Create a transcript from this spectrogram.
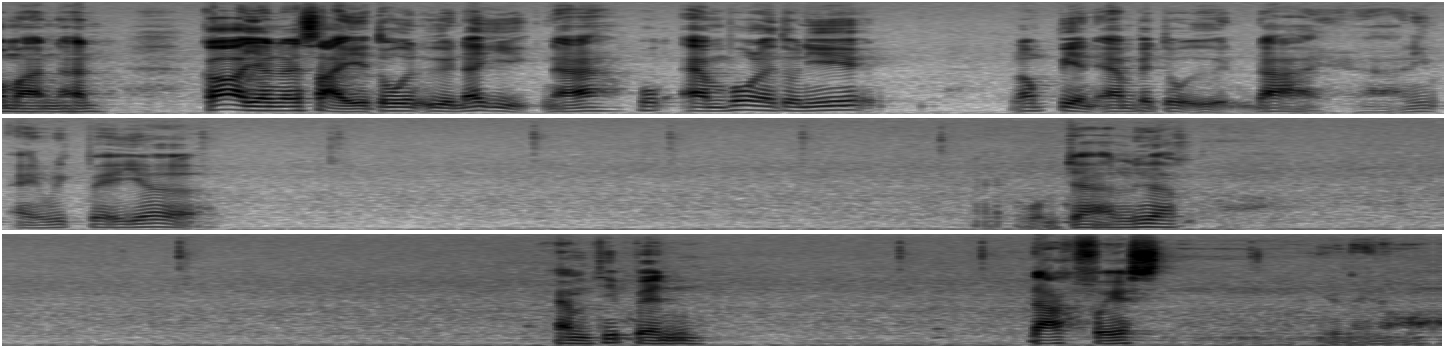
ประมาณนั้น ก็ยังจะใส่ตัวอื่นๆได้อีกนะ พวกแอมพวกอะไรตัวนี้ลองเปลี่ยนแอมเป็นตัวอื่นได้อ่านี่ไอริกเพเยอร์ผมจะเลือก แอ มที่เป็น Dark Face อยู่ไหนเนาะ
